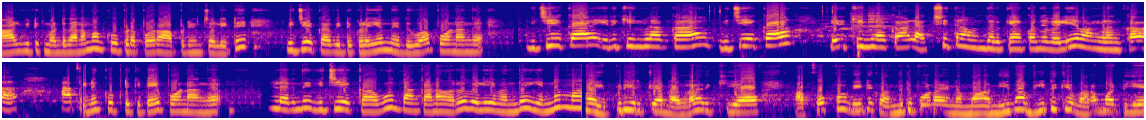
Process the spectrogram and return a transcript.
நாலு வீட்டுக்கு மட்டும்தானம்மா கூப்பிட போகிறோம் அப்படின்னு சொல்லிட்டு விஜயக்கா வீட்டுக்குள்ளேயும் மெதுவாக போனாங்க. விஜயக்கா இருக்கீங்களாக்கா? விஜயக்கா இருக்கீங்களாக்கா? லக்ஷிதா வந்திருக்கேன். கொஞ்சம் வெளியே வாங்கலாங்க்கா. அப்படின்னு கூப்பிட்டுக்கிட்டே போனாங்க. உள்ள இருந்து விஜயக்காவும் தான் கணவரும் வெளியே வந்து என்னம்மா? எப்படி இருக்க நல்லா இருக்கியா? அப்பப்போ வீட்டுக்கு வந்துட்டு போனா என்னம்மா? நீ தான் வீட்டுக்கே வர மாட்டியே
